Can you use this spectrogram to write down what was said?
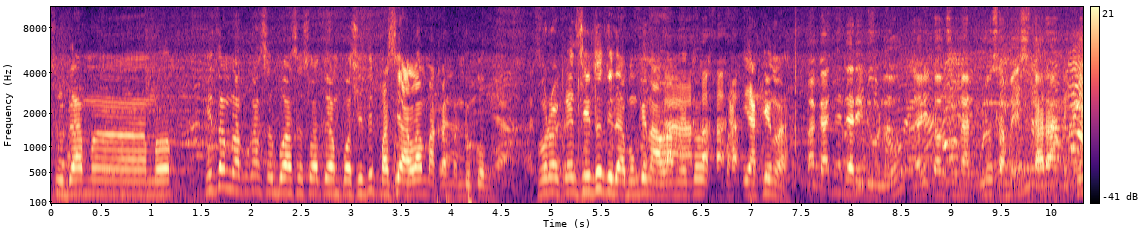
sudah me- me- kita melakukan sebuah sesuatu yang positif pasti alam akan mendukung. ya. Frekuensi itu tidak mungkin alam itu yakin lah. Makanya dari dulu, dari tahun 90 sampai sekarang ini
